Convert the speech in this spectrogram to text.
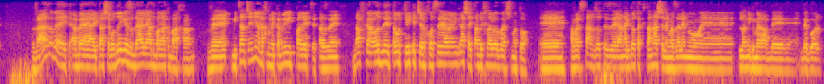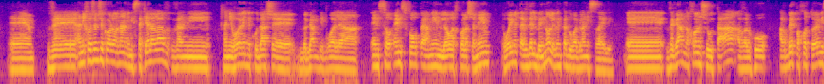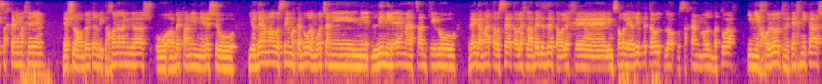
ואז הבעיה הייתה שרודריגז עוד היה ליד ברק בכר, ומצד שני אנחנו מקבלים מתפרצת, אז אה, דווקא עוד אה, טעות קריטית של חוסה במגרש הייתה בכלל לא באשמתו. אה, אבל סתם זאת איזו אנקדוטה קטנה שלמזלנו לא נגמרה בגול. ואני חושב שכל העונה אני מסתכל עליו ואני אני רואה נקודה שגם דיברו עליה אין, סור, אין ספור פעמים לאורך כל השנים, רואים את ההבדל בינו לבין כדורגלן ישראלי. אה, וגם נכון שהוא טעה, אבל הוא הרבה פחות טועה משחקנים אחרים, יש לו הרבה יותר ביטחון על המגרש, הוא הרבה פעמים נראה שהוא יודע מה הוא עושה עם הכדור, למרות שאני, לי נראה מהצד כאילו, רגע, מה אתה עושה, אתה הולך לאבד את זה, אתה הולך אה, למסור ליריב בטעות, לא, הוא שחקן מאוד בטוח, עם יכולות וטכניקה,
